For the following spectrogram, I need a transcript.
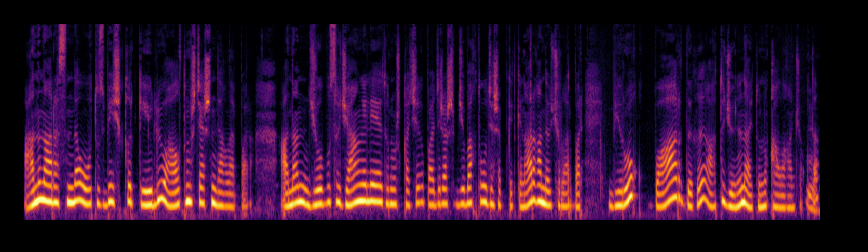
Анын арасында отуз беш кырк элүү алтымыш жашындагылар бар. Анан же болбосо жаңы эле турмушка чыгып ажырашып же бактылуу жашап кеткен ар кандай учурлар бар. Бирок баардыгы аты жөнүн айтууну каалаган жок да.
